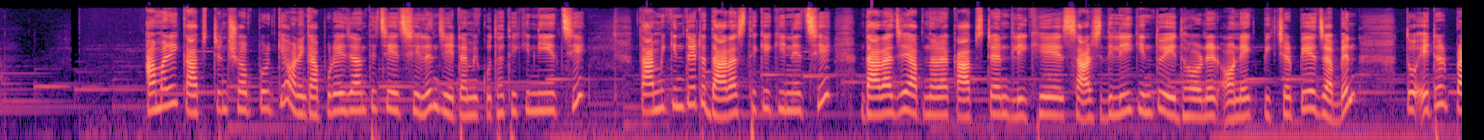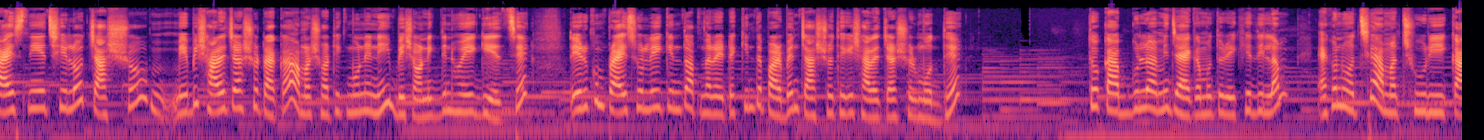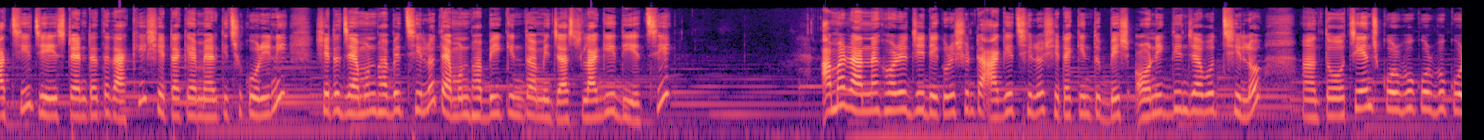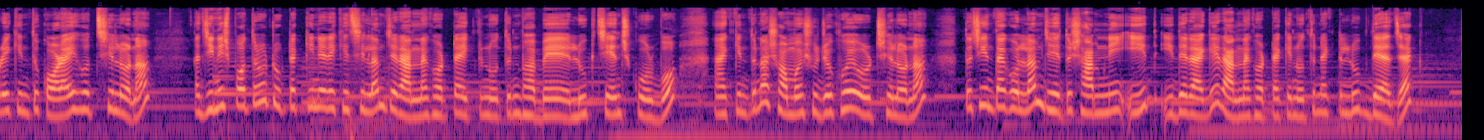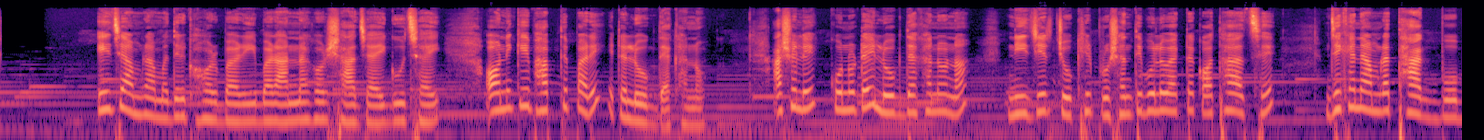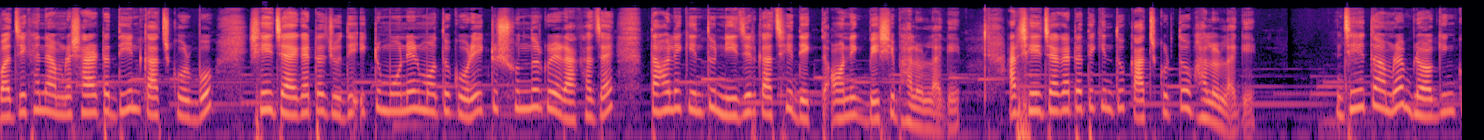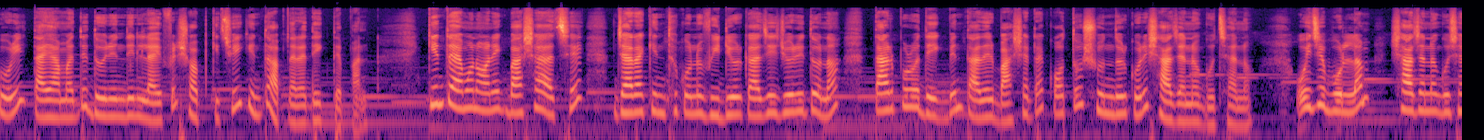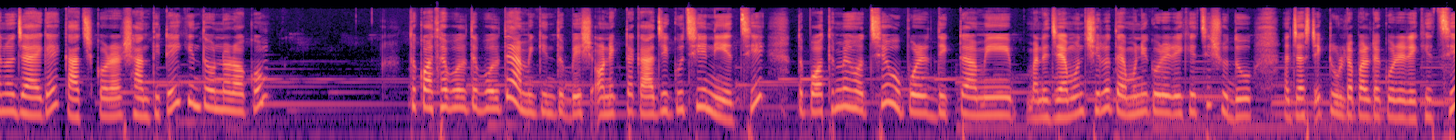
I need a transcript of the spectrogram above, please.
আমার এই কাপ স্ট্যান্ড সম্পর্কে অনেক আপুরাই জানতে চেয়েছিলেন যে এটা আমি কোথা থেকে নিয়েছি। তা আমি কিন্তু এটা দারাজ থেকে কিনেছি। দারাজে আপনারা কাপ স্ট্যান্ড লিখে সার্চ দিলেই কিন্তু এই ধরনের অনেক পিকচার পেয়ে যাবেন। তো এটার প্রাইস নিয়েছিল চারশো মেবি সাড়ে চারশো টাকা, আমার সঠিক মনে নেই, বেশ অনেক দিন হয়ে গিয়েছে। তো এরকম প্রাইস হলেই কিন্তু আপনারা এটা কিনতে পারবেন চারশো থেকে সাড়ে চারশোর মধ্যে। তো কাপগুলো আমি জায়গা মতো রেখে দিলাম। এখন হচ্ছে আমার ছুরি, কাঁচি যে স্ট্যান্ডটাতে রাখি, সেটাকে আমি আর কিছু করিনি। সেটা যেমনভাবে ছিল, তেমনভাবেই কিন্তু আমি জাস্ট লাগিয়ে দিয়েছি। আমার রান্নাঘরের যে ডেকোরেশনটা আগে ছিল, সেটা কিন্তু বেশ অনেক দিন যাবৎ ছিল। তো চেঞ্জ করব করব করে কিন্তু করাই হচ্ছিল না। জিনিসপত্রও টুকটাক কিনে রেখেছিলাম যে রান্নাঘরটা একটু নতুনভাবে লুক চেঞ্জ করব। কিন্তু না, সময় সুযোগ হয়ে উঠছিল না। তো চিন্তা করলাম, যেহেতু সামনেই ঈদ, ঈদের আগে রান্নাঘরটাকে নতুন একটা লুক দেয়া যাক। এই যে আমরা আমাদের ঘর বাড়ি বা রান্নাঘর সাজাই, গুছাই, অনেকেই ভাবতে পারে এটা লোক দেখানো। আসলে কোনোটাই লোক দেখানো না, নিজের চোখের প্রশান্তি বলেও একটা কথা আছে, যেখানে আমরা থাকব বা যেখানে আমরা সারাটা দিন কাজ করব, সেই জায়গাটা যদি একটু মনের মতো করে, একটু সুন্দর করে রাখা যায়, তাহলে কিন্তু নিজের কাছেই দেখতে অনেক বেশি ভালো লাগে। আর সেই জায়গাটাতে কিন্তু কাজ করতেও ভালো লাগে। যেহেতু আমরা ব্লগিং করি, তাই আমাদের দৈনন্দিন লাইফের সব কিছুই কিন্তু আপনারা দেখতে পান। কিন্তু এমন অনেক বাসা আছে যারা কিন্তু কোনো ভিডিওর কাজে জড়িত না। তারপরও দেখবেন তাদের বাসাটা কত সুন্দর করে সাজানো গোছানো। ওই যে বললাম, সাজানো গোছানো জায়গায় কাজ করার শান্তিটাই কিন্তু অন্যরকম। তো কথা বলতে বলতে আমি কিন্তু বেশ অনেকটা কাজই গুছিয়ে নিয়েছি। তো প্রথমে হচ্ছে উপরের দিকটা আমি মানে যেমন ছিল তেমনই করে রেখেছি, শুধু জাস্ট একটু উল্টাপাল্টা করে রেখেছি।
